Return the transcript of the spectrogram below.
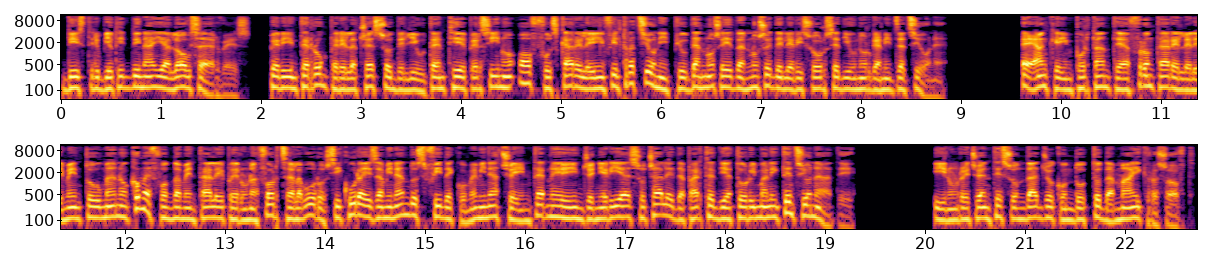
Distributed Denial of Service, per interrompere l'accesso degli utenti e persino offuscare le infiltrazioni più dannose e dannose delle risorse di un'organizzazione. È anche importante affrontare l'elemento umano come fondamentale per una forza lavoro sicura esaminando sfide come minacce interne e ingegneria sociale da parte di attori malintenzionati. In un recente sondaggio condotto da Microsoft,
